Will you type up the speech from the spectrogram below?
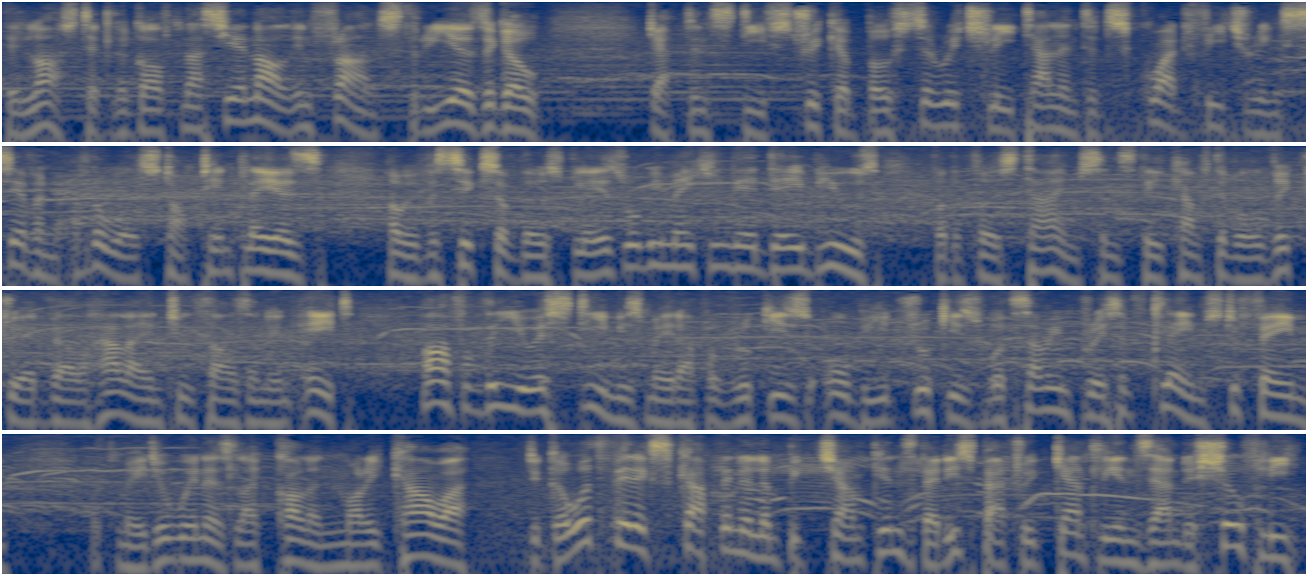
they lost at Le Golf National in France three years ago? Captain Steve Stricker boasts a richly talented squad featuring seven of the world's top 10 players. However, six of those players will be making their debuts for the first time since the comfortable victory at Valhalla in 2008. Half of the US team is made up of rookies, albeit rookies with some impressive claims to fame, with major winners like Collin Morikawa. To go with FedEx Cup and Olympic champions, that is Patrick Cantlay and Xander Schauffele,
